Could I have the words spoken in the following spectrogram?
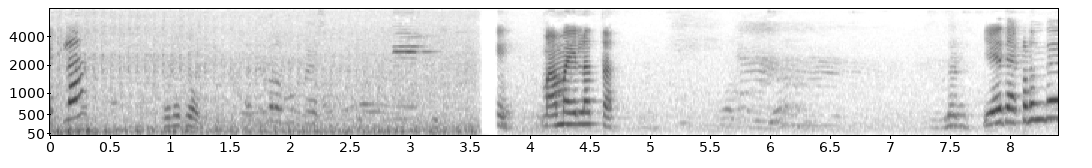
ఎట్లా? మామ ఇల్లత్త ఏది ఎక్కడుంది?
